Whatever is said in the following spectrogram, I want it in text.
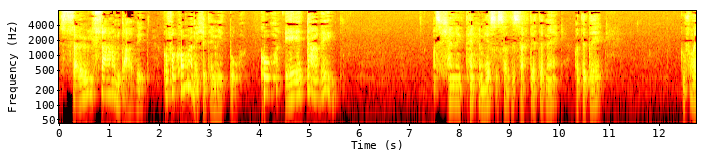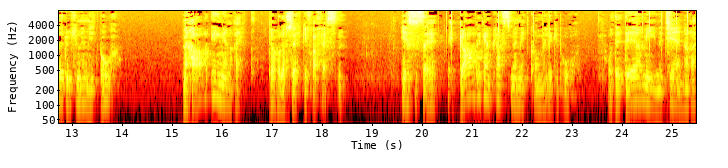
Saul sa om David, hvorfor kom han ikke til mitt bord? Hvor er David? Og så kjenner jeg, Tenk om Jesus hadde sagt det til meg og til deg. Hvorfor er du ikke med mitt bord? Vi har ingen rett til å holde oss vekke fra festen. Jesus sier, 'Jeg ga deg en plass med mitt kongelige bord', og det er der mine tjenere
